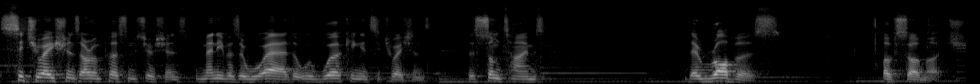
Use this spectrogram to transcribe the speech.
situations, our own personal situations, many of us are aware that we're working in situations that sometimes they rob us of so much.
